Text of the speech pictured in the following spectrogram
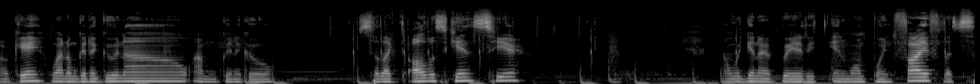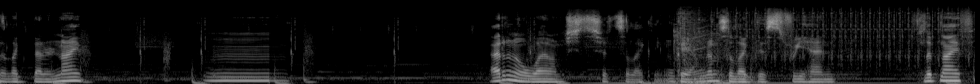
okay what i'm gonna do now i'm gonna go select all the skins here and we're gonna upgrade it in 1.5 let's select better knife. Mm, I don't know what I'm should selecting. Okay I'm gonna select this freehand flip knife.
